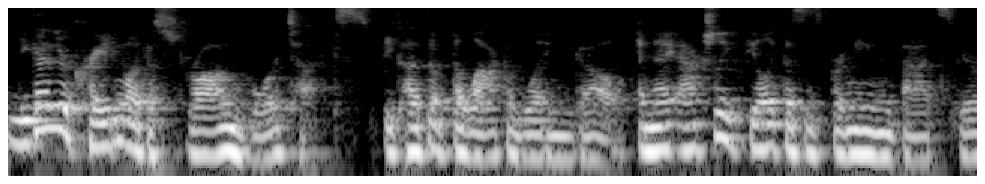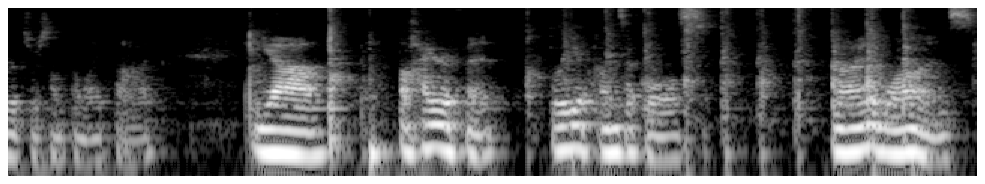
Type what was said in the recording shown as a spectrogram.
you guys are creating like a strong vortex because of the lack of letting go. And I actually feel like this is bringing in bad spirits or something like that. Yeah, the Hierophant, Three of Pentacles, Nine of Wands.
